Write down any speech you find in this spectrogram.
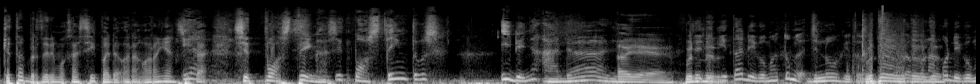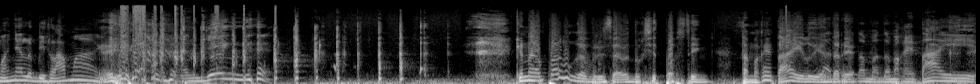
kita berterima kasih pada orang-orang yang suka Iya. shit posting. Kasih posting terus idenya ada. Oh iya, iya. Jadi bener. kita di rumah tuh nggak jenuh gitu. Betul, betul, Walaupun betul. aku di rumahnya lebih lama. Gitu. Anjing. Kenapa lu nggak berusaha untuk shit posting? Tambah kayak tai lu ya ntar ya. tambah tambah kayak tai.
